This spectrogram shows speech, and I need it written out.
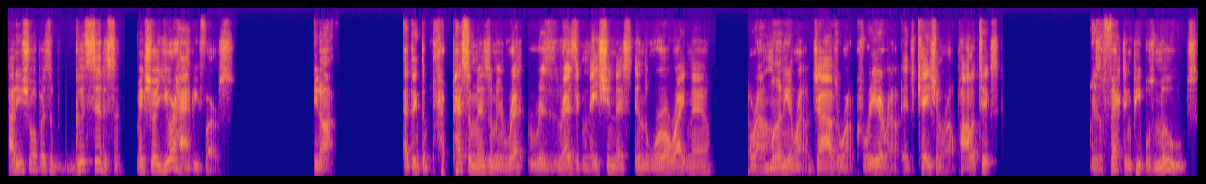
How do you show up as a good citizen? Make sure you're happy first. You know, I think the pessimism and re- res- resignation that's in the world right now around money, around jobs, around career, around education, around politics is affecting people's moods.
